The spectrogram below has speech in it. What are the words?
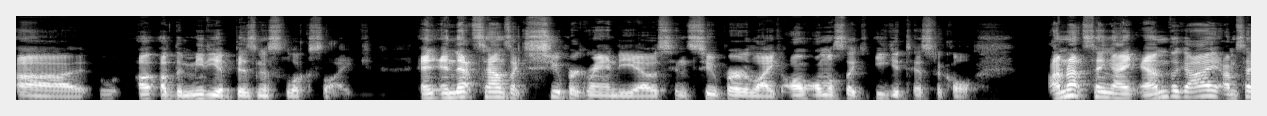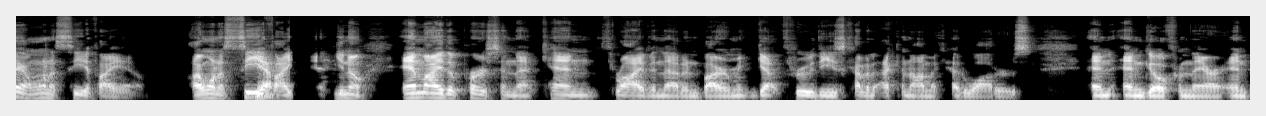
uh of the media business looks like? And, and that sounds like super grandiose and super like almost like egotistical I'm not saying I am the guy. I'm saying I want to see if I am. I want to see yeah. if I, you know, am I the person that can thrive in that environment, get through these kind of economic headwaters, and and go from there. And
